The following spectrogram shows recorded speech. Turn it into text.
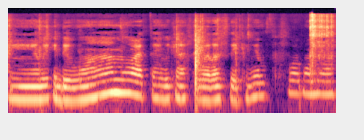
And we can do one more. I think we can afford, let's see, can we afford one more?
